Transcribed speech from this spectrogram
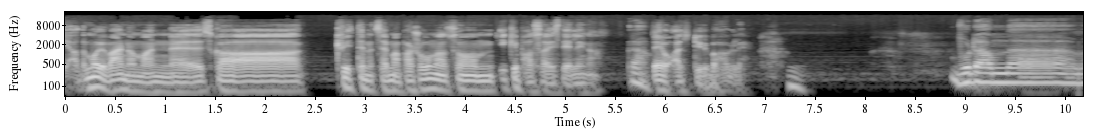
Ja, det må jo være når man eh, skal kvitte seg med personer som ikke passer i stillinga. Ja. Det er jo alltid ubehagelig. Hvordan eh,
